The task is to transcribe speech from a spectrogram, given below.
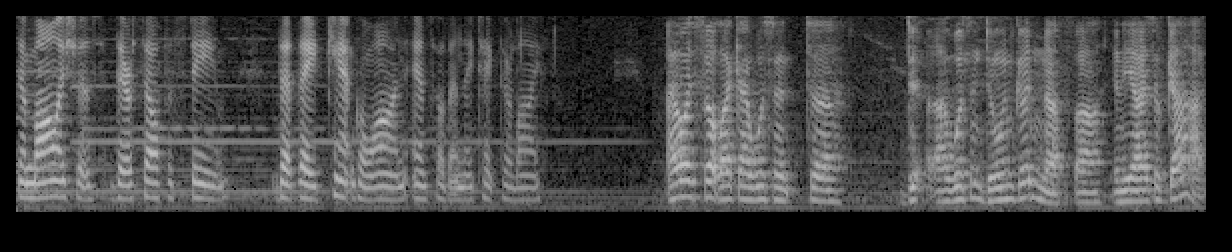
demolishes their self-esteem that they can't go on, and so then they take their life. I always felt like I wasn't, uh, I wasn't doing good enough uh, in the eyes of God.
